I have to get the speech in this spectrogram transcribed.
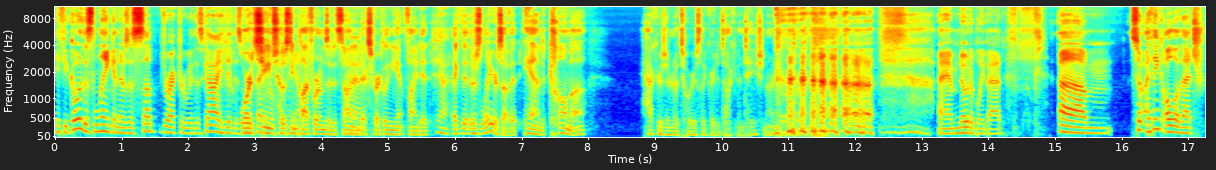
if you go to this link and there's a subdirectory with this guy who did this, or it's changed hosting you know, platforms and it's not Yeah. indexed correctly and you can't find it. Yeah. Like there's layers of it. And comma, hackers are notoriously great at documentation, aren't they? I am notably bad. Um, so I think all of that tr-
